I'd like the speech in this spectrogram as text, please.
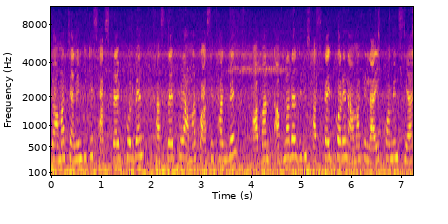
তো আমার চ্যানেলটিকে সাবস্ক্রাইব করবেন, সাবস্ক্রাইব করে আমার পাশে থাকবেন। আপান- আপনারা যদি সাবস্ক্রাইব করেন, আমাকে লাইক, কমেন্ট, শেয়ার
